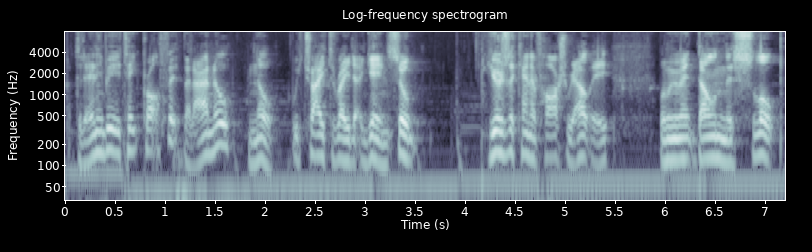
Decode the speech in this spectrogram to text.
But did anybody take profit that I know? No. We tried to ride it again. So here's the kind of harsh reality when we went down this slope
